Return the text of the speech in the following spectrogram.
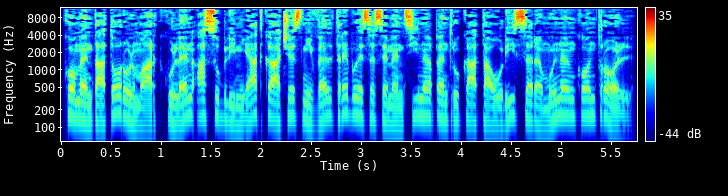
Comentatorul Mark Cullen a subliniat că acest nivel trebuie să se mențină pentru ca taurii să rămână în control.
